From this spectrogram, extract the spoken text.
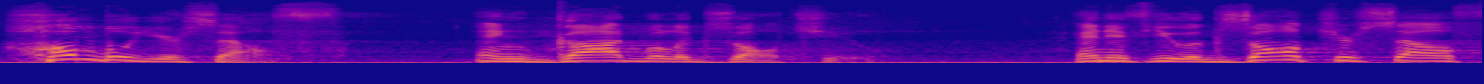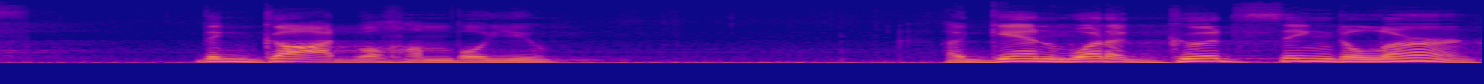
Humble yourself and God will exalt you. And if you exalt yourself, then God will humble you. Again, what a good thing to learn.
